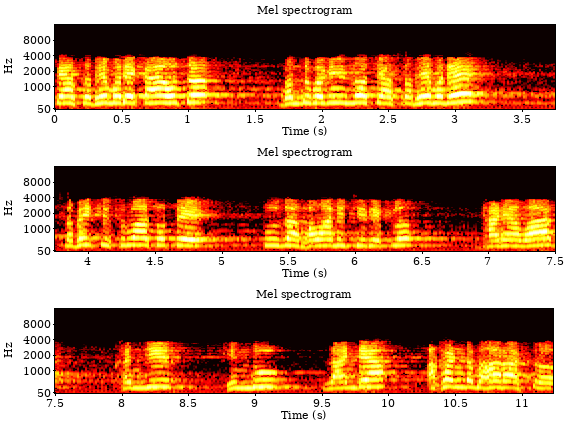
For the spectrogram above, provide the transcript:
त्या सभेमध्ये काय होतं? बंधू भगिनींनो त्या सभेमध्ये सभेची सुरुवात होते तुझा भवानीची रेखलं ठाण्या वाघ खंजीर हिंदू लांड्या अखंड महाराष्ट्र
